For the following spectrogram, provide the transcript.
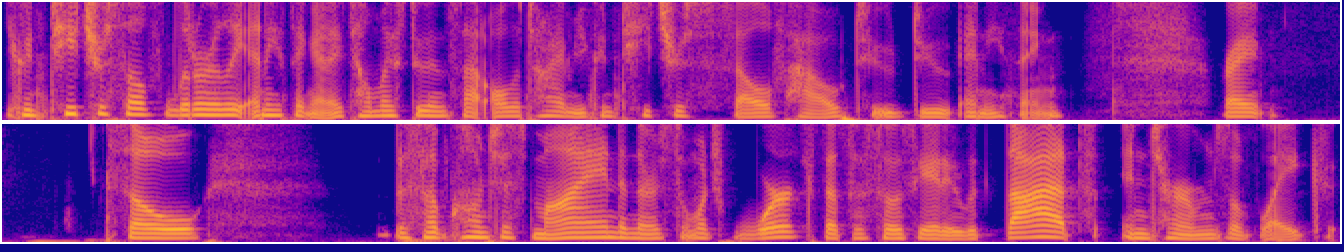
You can teach yourself literally anything. And I tell my students that all the time. You can teach yourself how to do anything, right? So, the subconscious mind and there's so much work that's associated with that in terms of like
